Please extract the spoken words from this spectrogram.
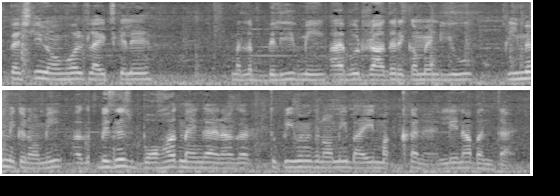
स्पेशली लॉन्ग हॉल फ्लाइट्स के लिए मतलब believe me I would rather recommend you premium economy अगर बिज़नेस बहुत महँगा है ना, अगर तो प्रीमियम इकोनॉमी भाई मक्खन है, लेना बनता है।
